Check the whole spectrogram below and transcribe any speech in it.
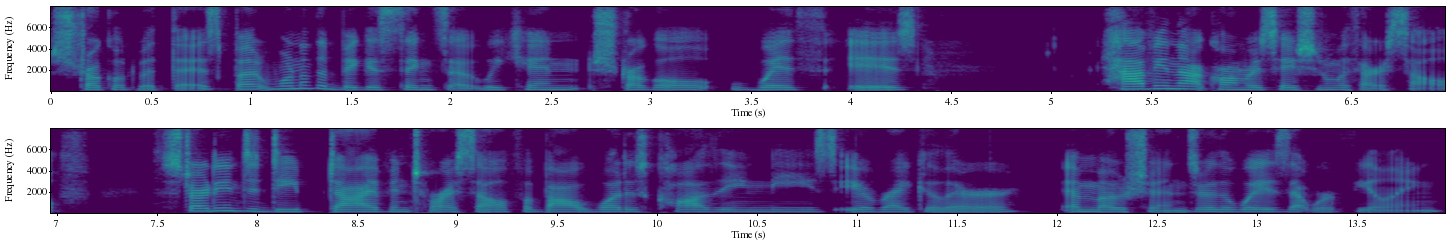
struggled with this, but one of the biggest things that we can struggle with is having that conversation with ourselves, starting to deep dive into ourselves about what is causing these irregular emotions or the ways that we're feeling.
